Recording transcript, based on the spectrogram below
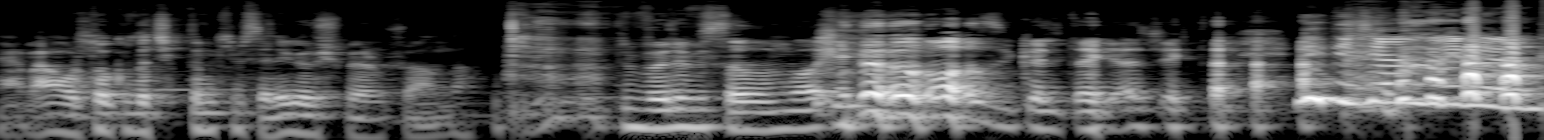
yani ben ortaokulda çıktığım kimseyle görüşmüyorum şu anda. Böyle bir savunma inanılmaz bir kalite gerçekten. Ne diyeceğimi bilemiyorum.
